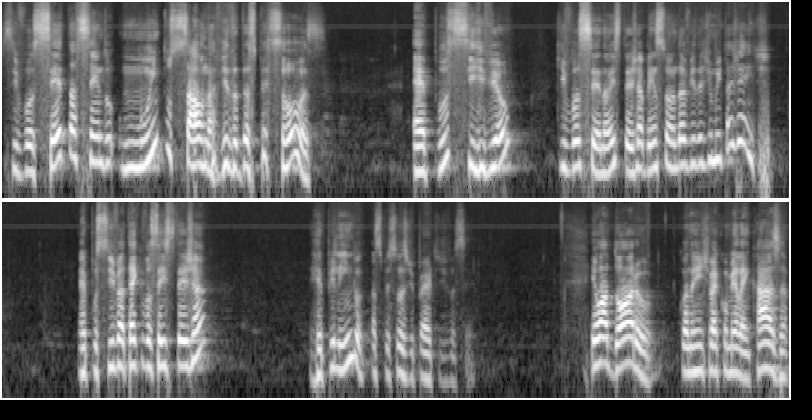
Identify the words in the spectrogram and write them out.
Se você está sendo muito sal na vida das pessoas, é possível que você não esteja abençoando a vida de muita gente. É possível até que você esteja repelindo as pessoas de perto de você. Eu adoro, quando a gente vai comer lá em casa,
